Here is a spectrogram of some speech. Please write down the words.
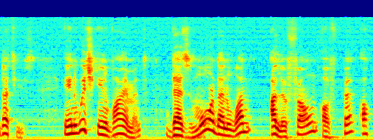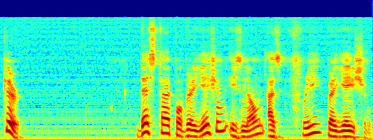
That is in which environment does more than one allophone of p occur this type of variation is known as free variation.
